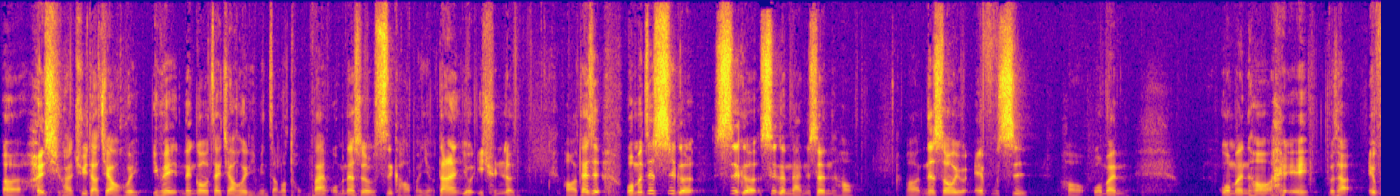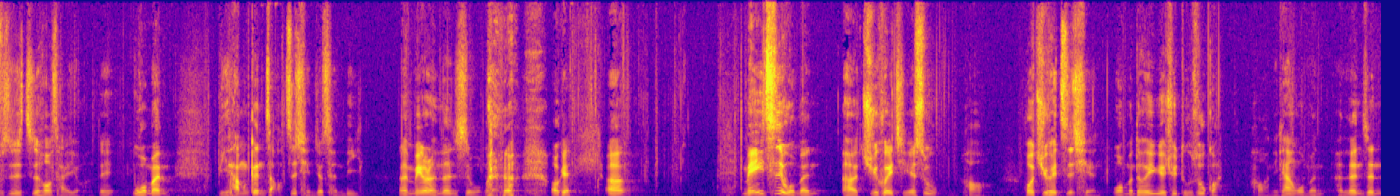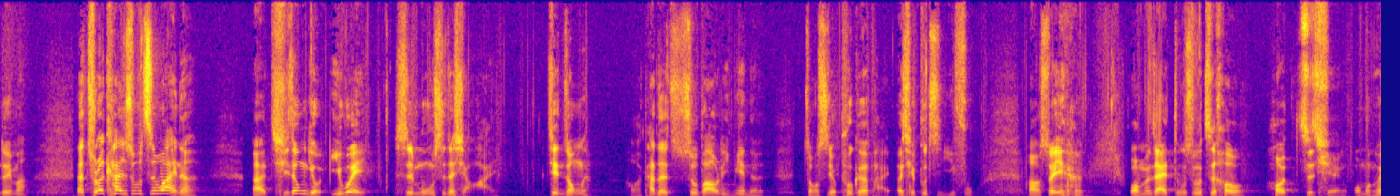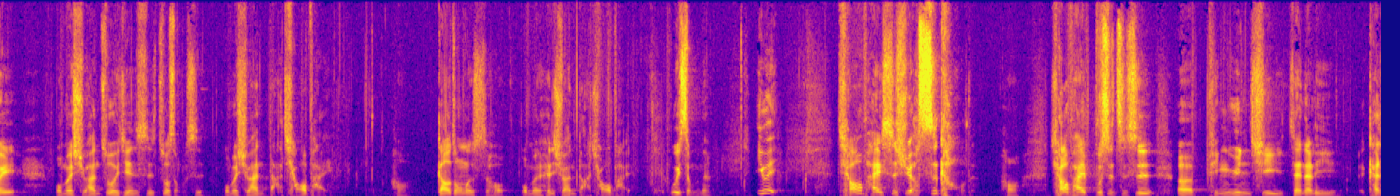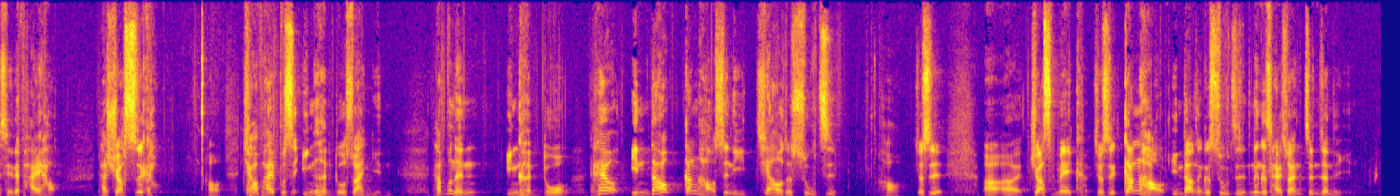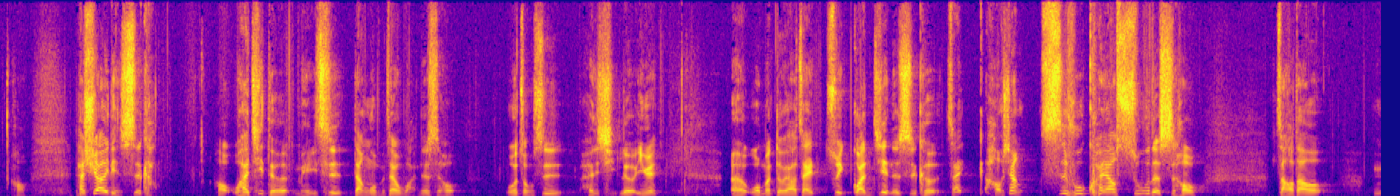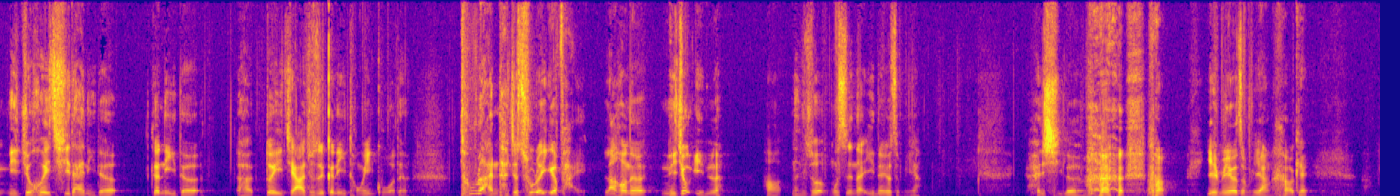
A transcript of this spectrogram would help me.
呃很喜欢去到教会，因为能够在教会里面找到同伴。我们那时候有四个好朋友，当然有一群人，好，但是我们这四个四个四个男生哈啊，那时候有 F 四，好，我们。我们哈哎不是 F 四之后才有，对，我们比他们更早之前就成立，那没有人认识我们。OK，呃，每一次我们呃聚会结束好或聚会之前，我们都会约去图书馆。好，你看我们很认真对吗？那除了看书之外呢，呃，其中有一位是牧师的小孩，建中的，好，他的书包里面呢总是有扑克牌，而且不止一副。好，所以呢我们在读书之后或之前，我们会。我们喜欢做一件事，做什么事？我们喜欢打桥牌。好，高中的时候，我们很喜欢打桥牌。为什么呢？因为桥牌是需要思考的。好，桥牌不是只是呃凭运气在那里看谁的牌好，它需要思考。好，桥牌不是赢很多算赢，它不能赢很多，它要赢到刚好是你叫的数字。好，就是呃呃，just make，就是刚好赢到那个数字，那个才算真正的赢。好，它需要一点思考。好，我还记得每一次当我们在玩的时候，我总是很喜乐，因为，呃，我们都要在最关键的时刻，在好像似乎快要输的时候，找到你，就会期待你的跟你的呃对家，就是跟你同一国的，突然他就出了一个牌，然后呢你就赢了。好，那你说牧师那赢了又怎么样？很喜乐，也没有怎么样。OK，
